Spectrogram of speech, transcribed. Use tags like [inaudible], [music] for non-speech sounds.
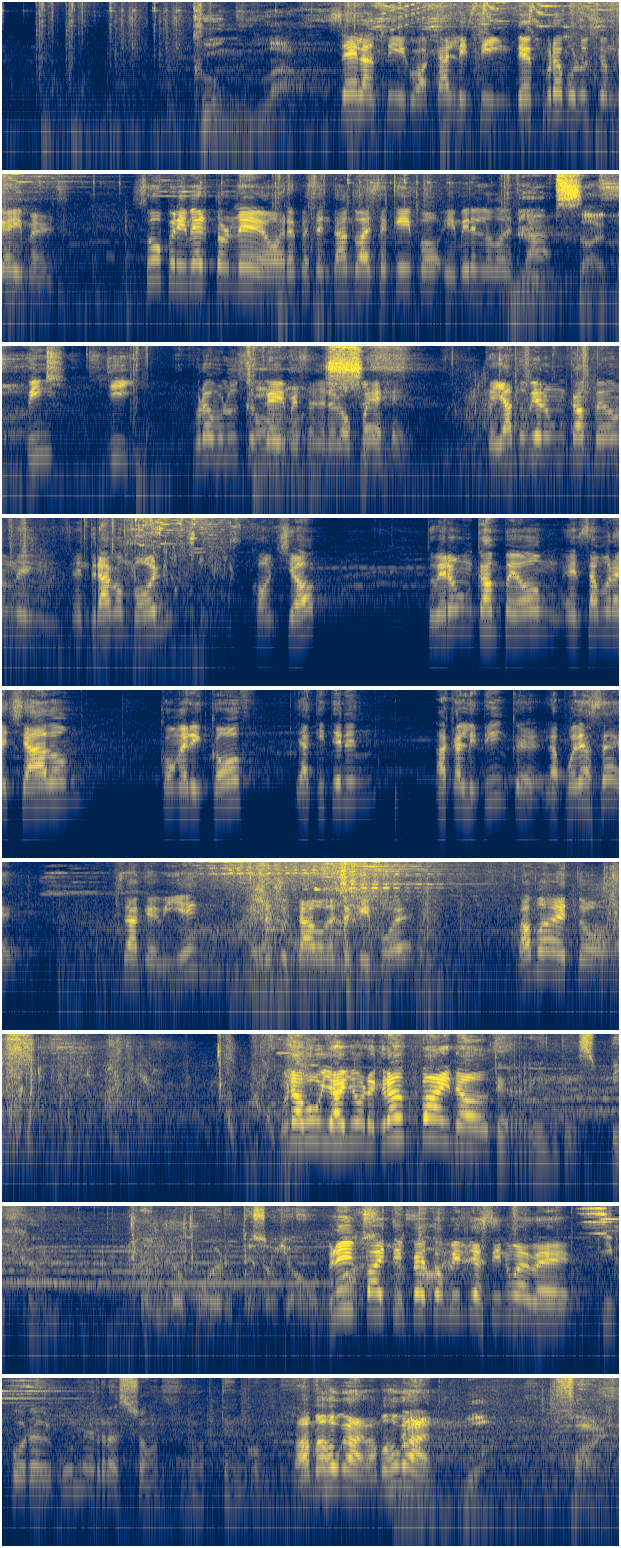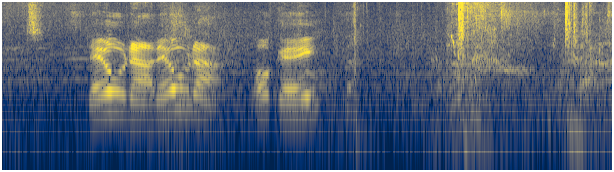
Kung Lao. Cell Antigua, Carlitín de Pro Evolution Gamers. Su primer torneo representando a ese equipo. Y miren dónde está. PG, Pro Evolution Gamers en el OPG, que ya tuvieron un campeón en, en Dragon Ball con Shock, tuvieron un campeón en Samurai Shadow con Erikov, y aquí tienen a Carlitín que la puede hacer. O sea que bien el resultado de este equipo, ¿eh? Vamos a esto. Una bulla, señores. Grand Finals. Te rindes, Pijan. En la muerte soy aún Blink más Fighting Fest letal. 2019. Y por alguna razón no tengo miedo. Vamos a jugar, vamos a jugar. One. Fight. De una, de una. Ok.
